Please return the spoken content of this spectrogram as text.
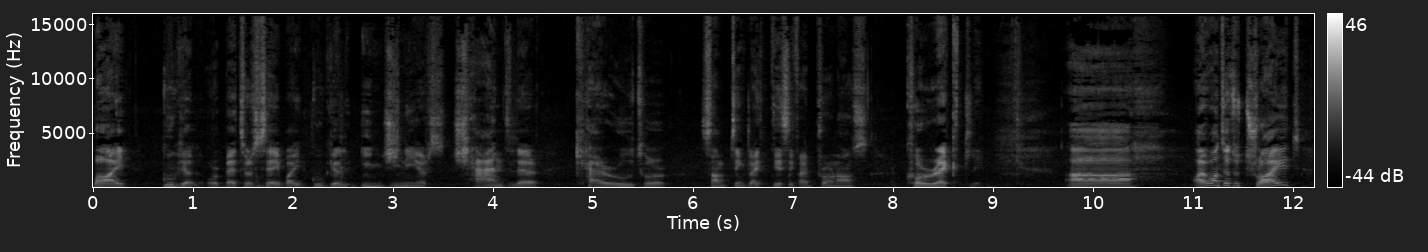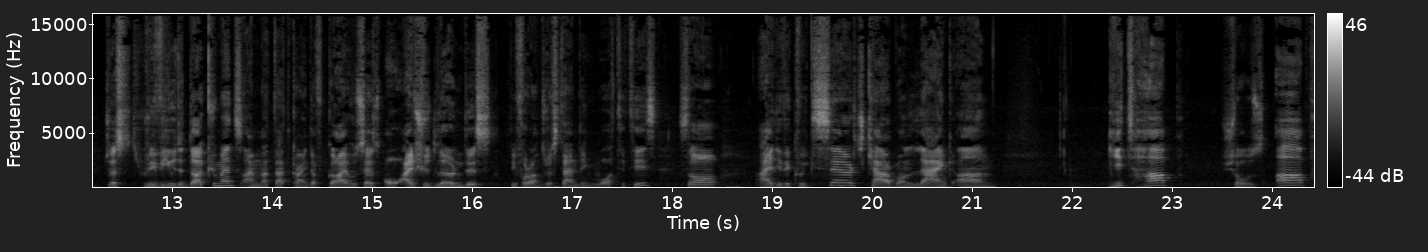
by Google, or better say by Google engineers, Chandler, Carruth, something like this if I pronounce correctly. Uh, I wanted to try it just review the documents. I'm not that kind of guy who says, oh, I should learn this before understanding what it is. So I did a quick search, Carbon Lang on GitHub shows up,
